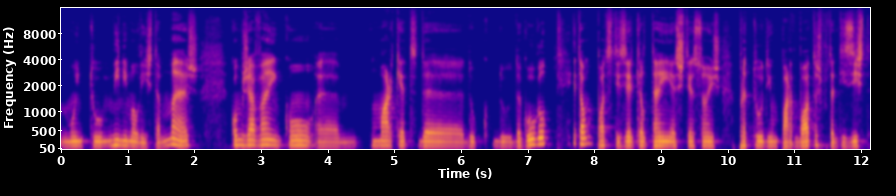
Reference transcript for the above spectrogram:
muito minimalista, mas como já vem com um, um market de, do, do, da Google, então pode-se dizer que ele tem as extensões para tudo e um par de botas, portanto existe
